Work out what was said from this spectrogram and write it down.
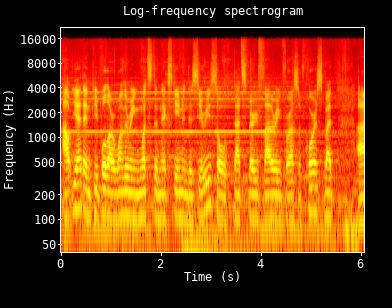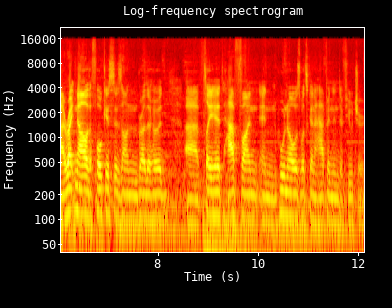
out yet and people are wondering what's the next game in this series, so that's very flattering for us, of course. But uh, right now, the focus is on Brotherhood. Uh, play it, have fun, and who knows what's going to happen in the future.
